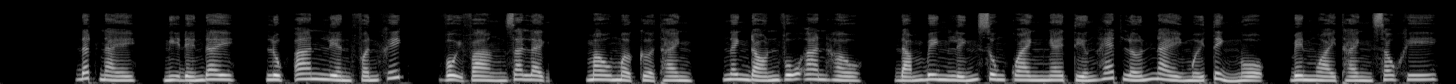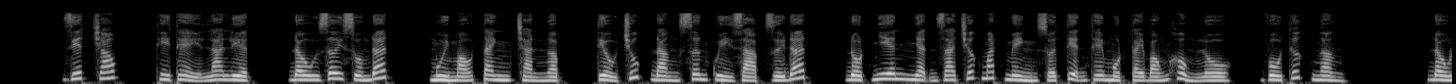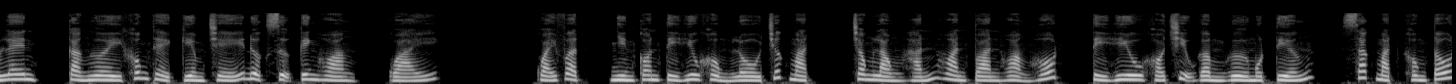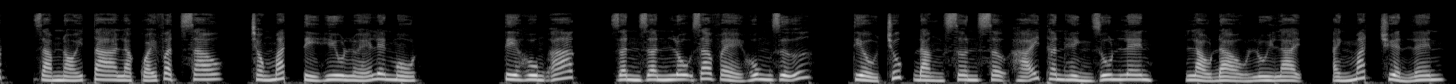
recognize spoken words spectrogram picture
Đất này, nghĩ đến đây, Lục An liền phấn khích, vội vàng ra lệnh, mau mở cửa thành, nghênh đón Vũ An Hầu, đám binh lính xung quanh nghe tiếng hét lớn này mới tỉnh ngộ, bên ngoài thành sau khi giết chóc, thi thể la liệt, đầu rơi xuống đất, mùi máu tanh tràn ngập, tiểu trúc đằng sơn quỳ dạp dưới đất, đột nhiên nhận ra trước mắt mình xuất tiện thêm một cái bóng khổng lồ, vô thức ngẩng đầu lên, cả người không thể kiềm chế được sự kinh hoàng, quái. Quái vật, nhìn con tỳ hưu khổng lồ trước mặt, trong lòng hắn hoàn toàn hoảng hốt, tỳ hưu khó chịu gầm gừ một tiếng, sắc mặt không tốt, dám nói ta là quái vật sao, trong mắt tỳ hưu lóe lên một. Tia hung ác, dần dần lộ ra vẻ hung dữ, tiểu trúc đằng sơn sợ hãi thân hình run lên, lảo đảo lùi lại, ánh mắt chuyển lên.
